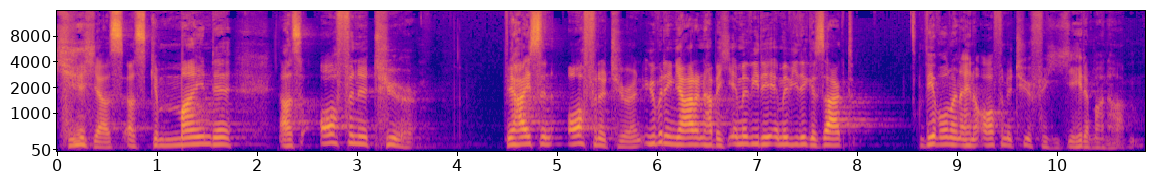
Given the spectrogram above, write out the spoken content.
Kirche, als, als Gemeinde, als offene Tür. Wir heißen offene Türen. Über den Jahren habe ich immer wieder, immer wieder gesagt, wir wollen eine offene Tür für jedermann haben.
